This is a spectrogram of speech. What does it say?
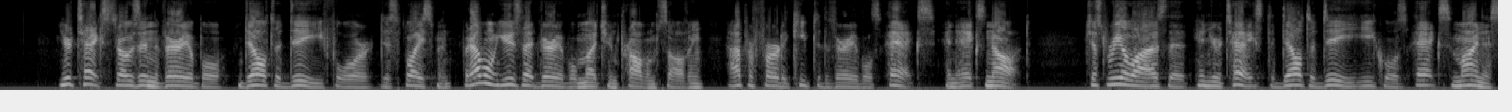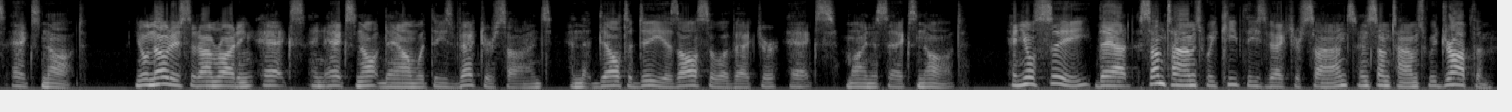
Your text throws in the variable delta d for displacement, but I won't use that variable much in problem solving. I prefer to keep to the variables x and x naught. Just realize that in your text delta d equals x minus x naught. You'll notice that I'm writing x and x naught down with these vector signs and that delta d is also a vector x minus x naught. And you'll see that sometimes we keep these vector signs and sometimes we drop them.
